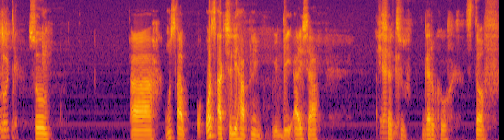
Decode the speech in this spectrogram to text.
Okay. So, uh, what's up? What's actually happening with the Aisha Shatu Garuko stuff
